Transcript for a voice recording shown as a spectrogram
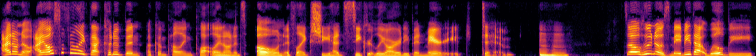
I don't know. I also feel like that could have been a compelling plotline on its own if, like, she had secretly already been married to him. Mm-hmm. So who knows? Maybe that will be.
